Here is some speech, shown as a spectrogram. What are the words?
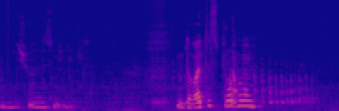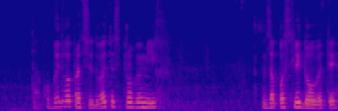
Нічого не змінюється. Ну, давайте спробуємо. Так, обидва працюють. Давайте спробуємо їх запослідовити.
